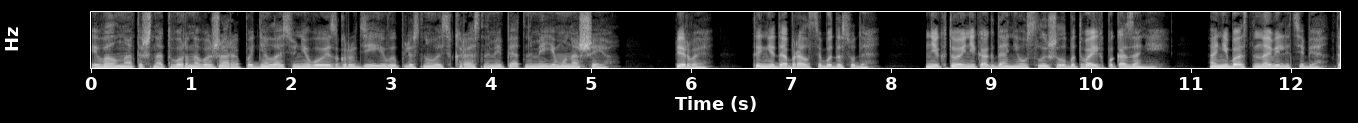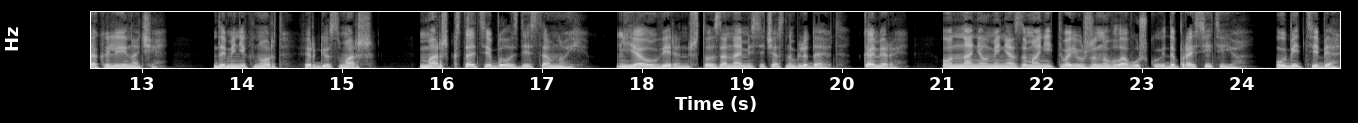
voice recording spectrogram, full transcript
и волна тошнотворного жара поднялась у него из груди и выплеснулась красными пятнами ему на шею. «Первое. Ты не добрался бы до суда. Никто и никогда не услышал бы твоих показаний. Они бы остановили тебя, так или иначе. Доминик Норт, Фергюс Марш. Марш, кстати, был здесь со мной. Я уверен, что за нами сейчас наблюдают. Камеры. Он нанял меня заманить твою жену в ловушку и допросить ее, убить тебя.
